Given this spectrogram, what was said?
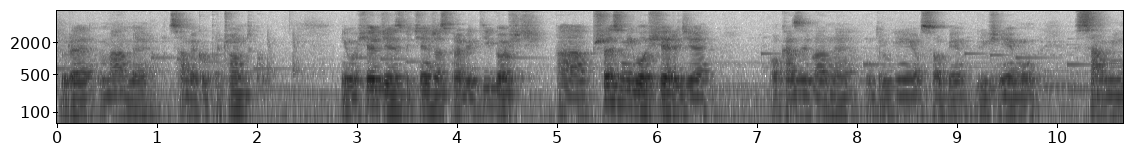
które mamy od samego początku. Miłosierdzie zwycięża sprawiedliwość, a przez miłosierdzie okazywane drugiej osobie, bliźniemu, sami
